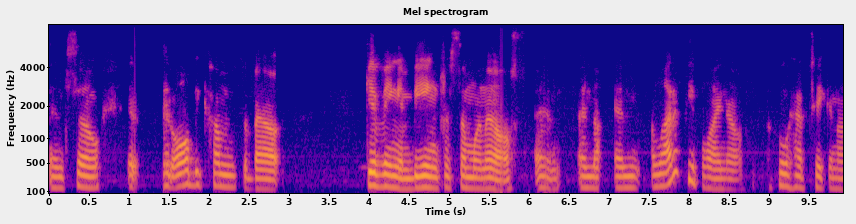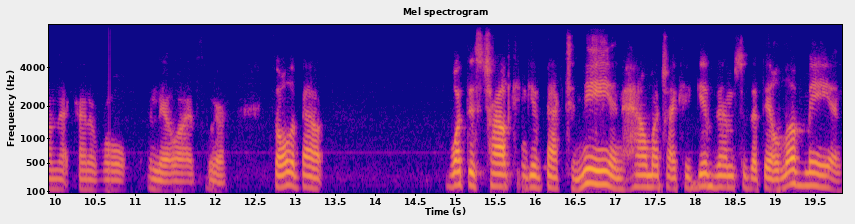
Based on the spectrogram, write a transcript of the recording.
And so it, it all becomes about giving and being for someone else. And and and a lot of people i know who have taken on that kind of role in their lives where it's all about what this child can give back to me and how much I could give them so that they'll love me. And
